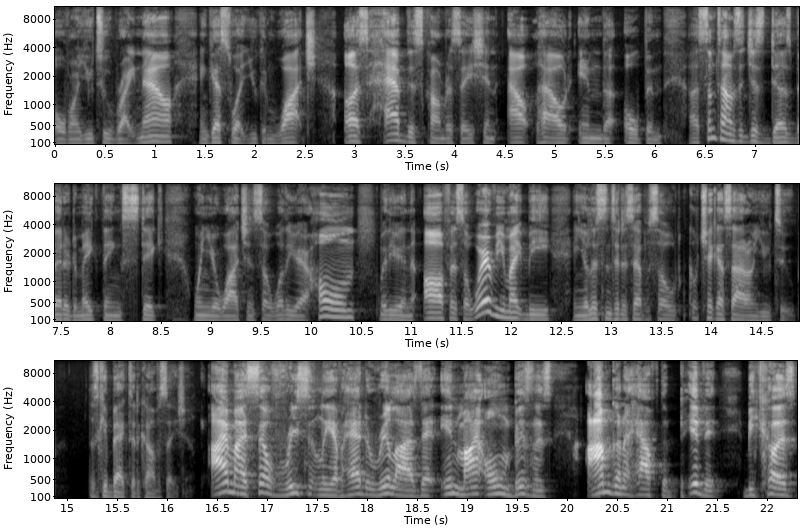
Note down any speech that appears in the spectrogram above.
over on YouTube right now, and guess what? You can watch us have this conversation out loud in the open. Uh, sometimes it just does better to make things stick when you're watching. So whether you're at home, whether you're in the office, or wherever you might be, and you're listening to this episode, go check us out on YouTube. Let's get back to the conversation. I myself recently have had to realize that in my own business, I'm going to have to pivot because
